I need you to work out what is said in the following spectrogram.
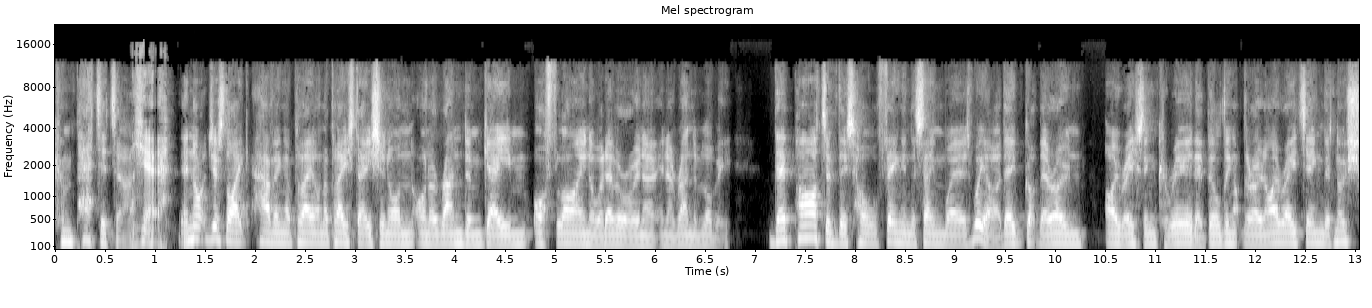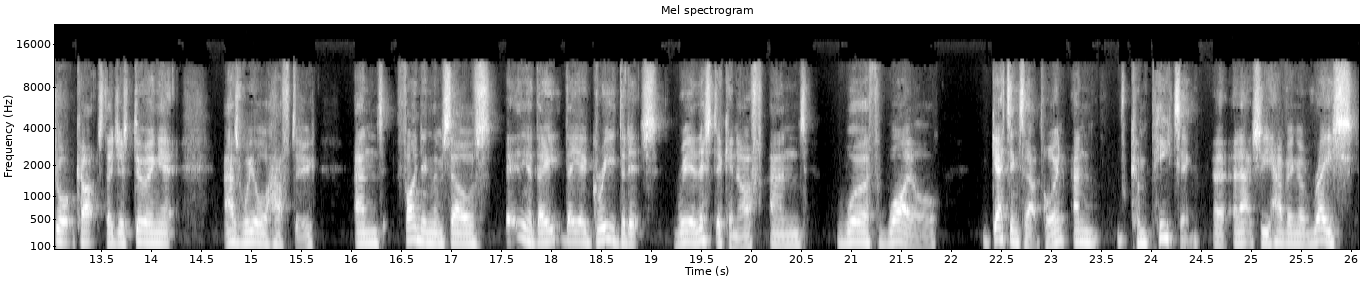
competitor. Yeah. They're not just like having a play on a PlayStation on on a random game offline or whatever or in a in a random lobby. They're part of this whole thing in the same way as we are. They've got their own iRacing career, they're building up their own iRating. There's no shortcuts, they're just doing it as we all have to and finding themselves you know they they agreed that it's realistic enough and worthwhile getting to that point and competing uh, and actually having a race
